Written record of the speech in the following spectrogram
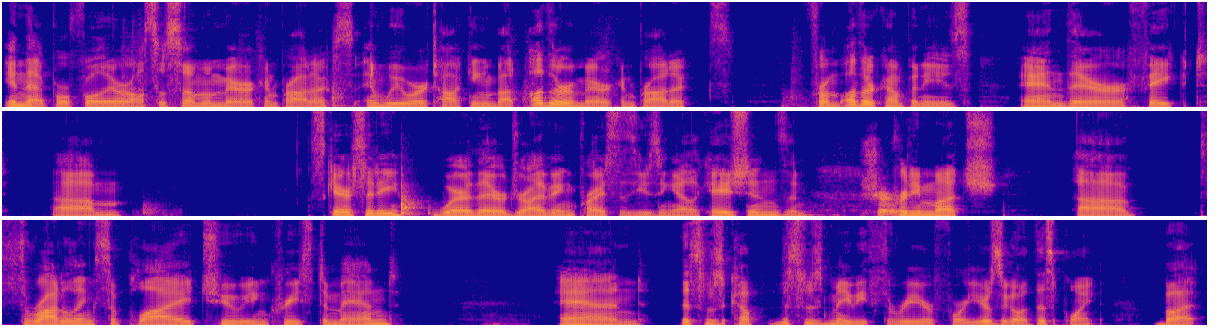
in that portfolio are also some American products. And we were talking about other American products from other companies and their faked um, scarcity where they're driving prices using allocations and sure. pretty much uh, throttling supply to increase demand. And this was a couple. This was maybe three or four years ago at this point, but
